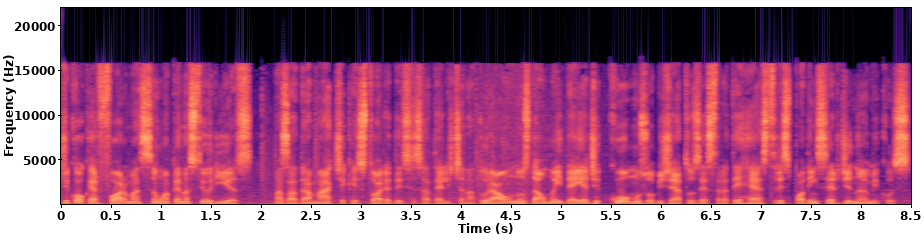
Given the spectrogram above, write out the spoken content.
de qualquer forma, são apenas teorias, mas a dramática história desse satélite natural nos dá uma ideia de como os objetos extraterrestres podem ser dinâmicos.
